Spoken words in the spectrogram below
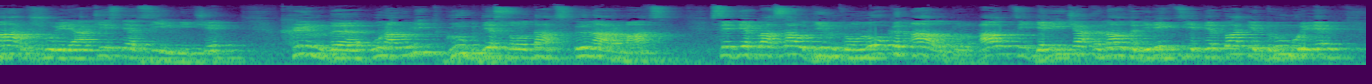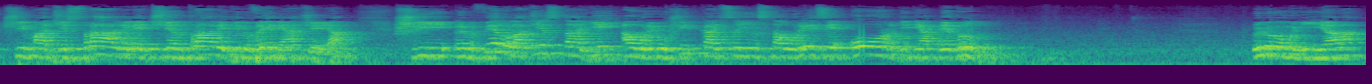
marșurile acestea zilnice, când uh, un anumit grup de soldați înarmați se deplasau dintr-un loc în altul, alții de aici în altă direcție, pe toate drumurile și magistralele centrale din vremea aceea, și în felul acesta ei au reușit ca să instaureze ordinea pe drum. În România,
